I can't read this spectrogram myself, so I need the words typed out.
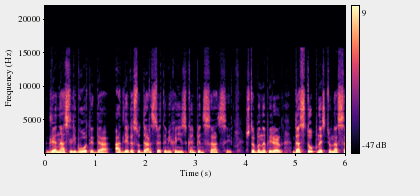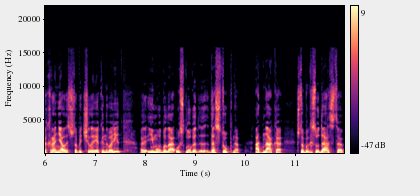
«для нас льготы», да, а для государства это механизм компенсации, чтобы, например, доступность у нас сохранялась, чтобы человек-инвалид, э, ему была услуга доступна. Однако, чтобы государство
